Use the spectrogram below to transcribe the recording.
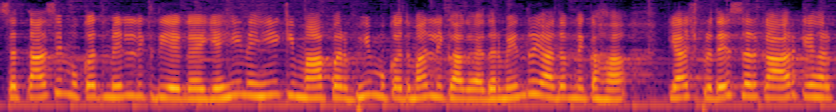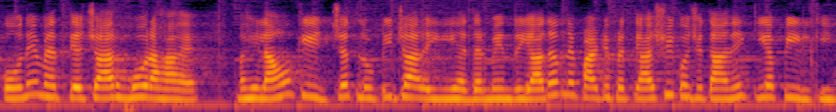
सत्तासी मुकदमे लिख दिए गए। यही नहीं कि माँ पर भी मुकदमा लिखा गया। धर्मेंद्र यादव ने कहा कि आज प्रदेश सरकार के हर कोने में अत्याचार हो रहा है। महिलाओं की इज़्ज़त लूटी जा रही है। धर्मेंद्र यादव ने पार्टी प्रत्याशी को जिताने की अपील की।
